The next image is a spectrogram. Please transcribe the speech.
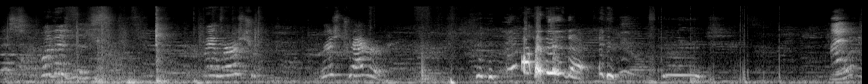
What is this? Wait, where's where's Trevor? what is that? I'm.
